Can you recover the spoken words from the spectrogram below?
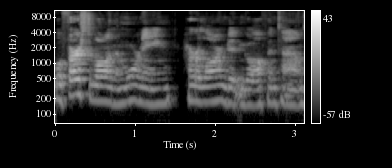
well, first of all, in the morning, her alarm didn't go off in time.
